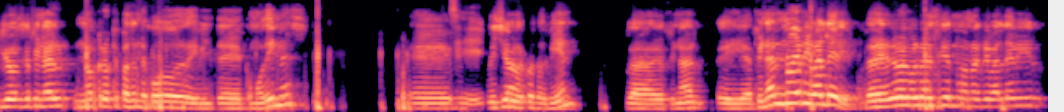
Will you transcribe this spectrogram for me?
yo al final no creo que pasen de juego de, de comodines. Eh, Hicieron las cosas bien. al, final, eh, al final no hay rival débil. Lo vuelvo a decir, no, no hay rival débil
